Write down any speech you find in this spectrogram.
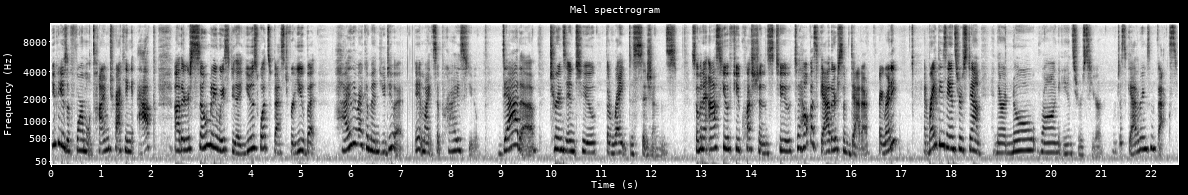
You can use a formal time tracking app. Uh, are so many ways to do that. Use what's best for you, but highly recommend you do it. It might surprise you. Data turns into the right decisions. So I'm going to ask you a few questions to, to help us gather some data. Are you ready? And write these answers down. And there are no wrong answers here. We're just gathering some facts.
